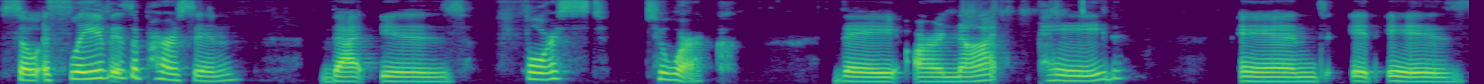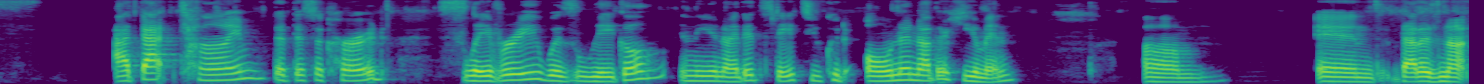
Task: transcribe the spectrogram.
So, a slave is a person that is forced to work. They are not paid, and it is at that time that this occurred, slavery was legal in the United States. You could own another human. Um, and that is not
